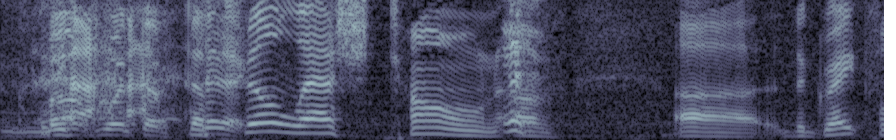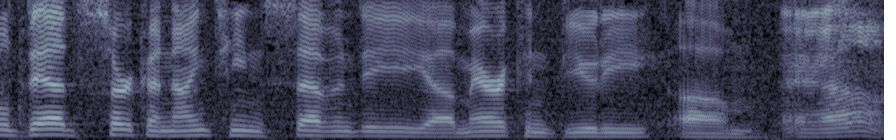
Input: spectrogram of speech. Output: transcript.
But with the, the pick. phil lesh tone of uh, the grateful dead circa 1970 uh, american beauty um, Yeah.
